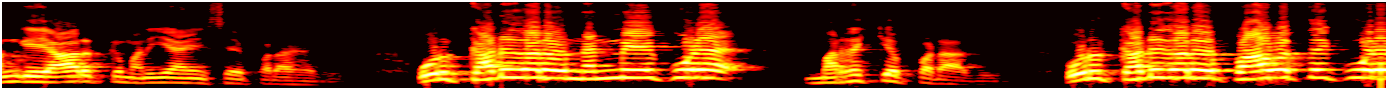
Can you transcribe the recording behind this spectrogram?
அங்கே யாருக்கும் அநியாயம் செய்யப்படாது. ஒரு கடுகளவு நன்மையை கூட மறைக்கப்படாது. ஒரு கடுகளவு பாவத்தை கூட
